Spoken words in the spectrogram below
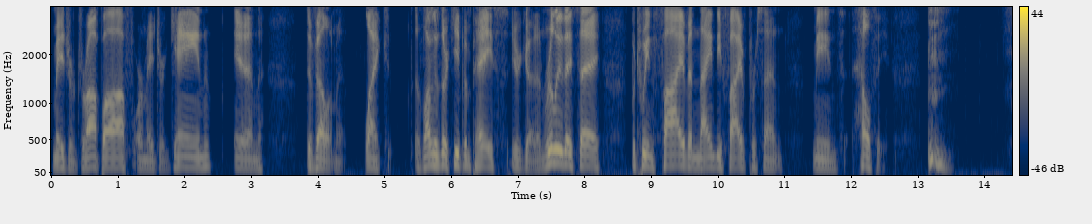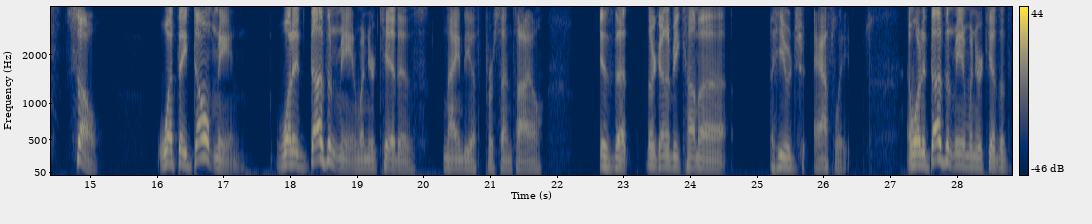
major drop off or major gain in development. Like, as long as they're keeping pace, you're good. And really, they say between 5 and 95% means healthy. so, what they don't mean, what it doesn't mean when your kid is 90th percentile, is that they're going to become a, a huge athlete. And what it doesn't mean when your kid's at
